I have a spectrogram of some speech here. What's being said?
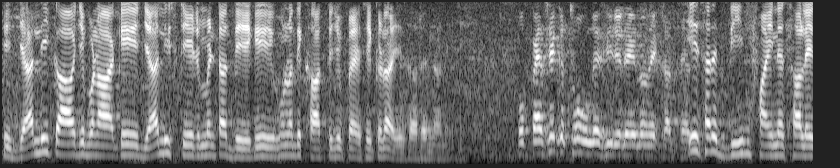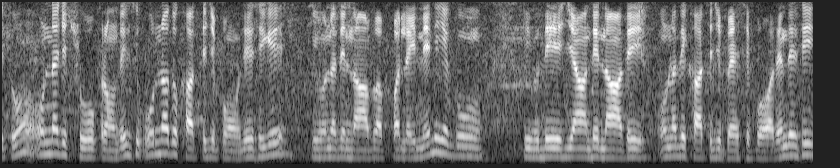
ਤੇ ਜਾਲੀ ਕਾਗਜ਼ ਬਣਾ ਕੇ ਜਾਲੀ ਸਟੇਟਮੈਂਟਾਂ ਦੇ ਕੇ ਉਹਨਾਂ ਦੇ ਖਾਤੇ 'ਚੋਂ ਪੈਸੇ ਕਢਾਏ ਸਰ ਇਹਨਾਂ ਨੇ ਜੀ। ਉਹ ਪੈਸੇ ਕਿੱਥੋਂ ਆਉਂਦੇ ਸੀ ਜਿਹੜੇ ਇਹਨਾਂ ਦੇ ਖਾਤੇ ਇਹ ਸਾਰੇ ਦੀਪ ਫਾਈਨੈਂਸ ਵਾਲੇ ਤੋਂ ਉਹਨਾਂ 'ਚ ਸ਼ੋਅ ਕਰਾਉਂਦੇ ਸੀ ਉਹਨਾਂ ਤੋਂ ਖਾਤੇ 'ਚ ਪਾਉਂਦੇ ਸੀਗੇ ਵੀ ਉਹਨਾਂ ਦੇ ਨਾਮ ਆਪਾਂ ਲੈਨੇ ਨਹੀਂ ਅੱਗੋਂ ਵੀ ਵਿਦੇਸ਼ ਜਾਣ ਦੇ ਨਾਂ ਤੇ ਉਹਨਾਂ ਦੇ ਖਾਤੇ 'ਚ ਪੈਸੇ ਪਵਾ ਦਿੰਦੇ ਸੀ।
